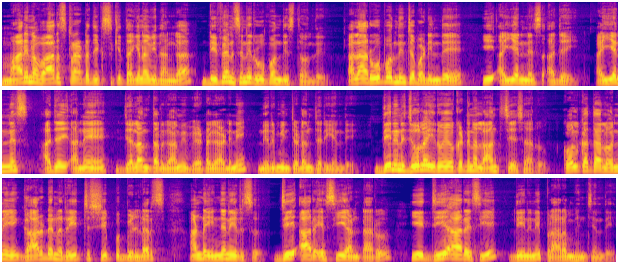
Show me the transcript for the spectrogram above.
మారిన వార్ స్ట్రాటజిక్స్కి తగిన విధంగా డిఫెన్స్ని రూపొందిస్తోంది. అలా రూపొందించబడిందే ఈ ఐఎన్ఎస్ అజయ్. ఐఎన్ఎస్ అజయ్ అనే జలంతర్గామి వేటగాడిని నిర్మించడం జరిగింది. దీనిని జూలై ఇరవై ఒకటిన లాంచ్ చేశారు. కోల్కతాలోని garden reach shipbuilders and engineers GRSE అంటారు. ఈ జిఆర్ఎస్ఈ దీనిని ప్రారంభించింది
